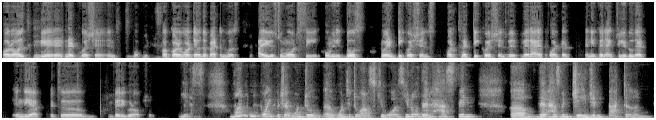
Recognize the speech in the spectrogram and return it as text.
or all 300 questions, or whatever the pattern was. I used to more see only those 20 questions or 30 questions where I faltered. And you can actually do that in the app. It's a very good option. Yes. One more point which I want to uh, wanted to ask you was, you know, there has been um, there has been change in pattern.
